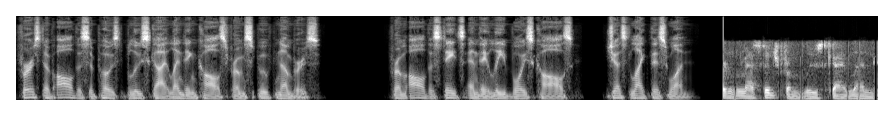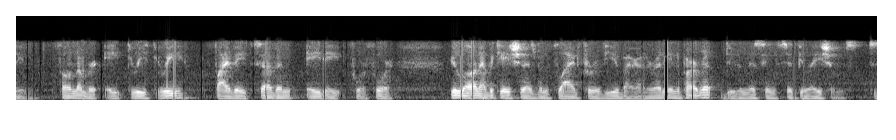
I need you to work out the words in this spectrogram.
First of all the supposed Blue Sky Lending calls from spoofed numbers. From all the states and they leave voice calls, just like this one. Message from Blue Sky Lending. Phone number 833 587 8844. Your loan application has been flagged for review by our underwriting department due to missing stipulations. To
